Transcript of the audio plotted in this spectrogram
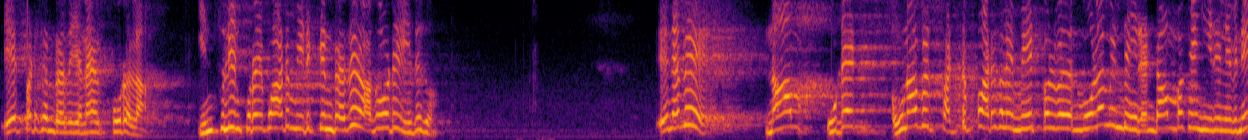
ஏற்படுகின்றது என கூறலாம். இன்சுலின் குறைபாடும் இருக்கின்றது அதோடு இதுகும் எனவே நாம் உடற் உணவு கட்டுப்பாடுகளை மேற்கொள்வதன் மூலம் இந்த இரண்டாம் வகை நீரிழிவினை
